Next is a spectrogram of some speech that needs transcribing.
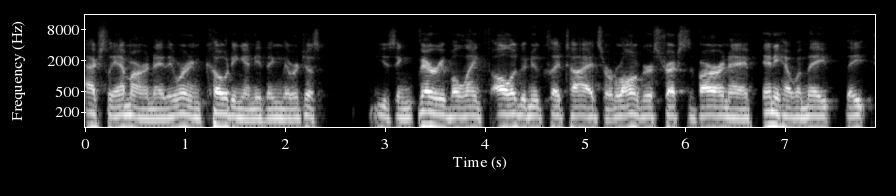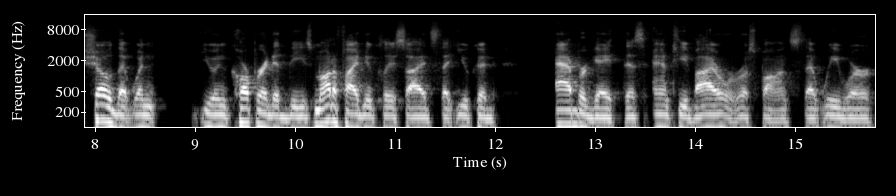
actually mRNA, they weren't encoding anything, they were just using variable length oligonucleotides or longer stretches of RNA. Anyhow, when they they showed that when you incorporated these modified nucleosides that you could abrogate this antiviral response that we were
